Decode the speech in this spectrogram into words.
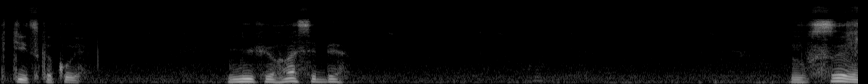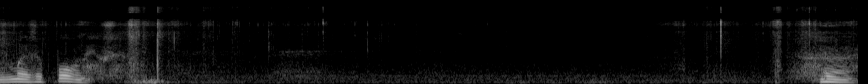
птиц какой. Нифига себе. Ну все, він майже повний вже. Ха.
